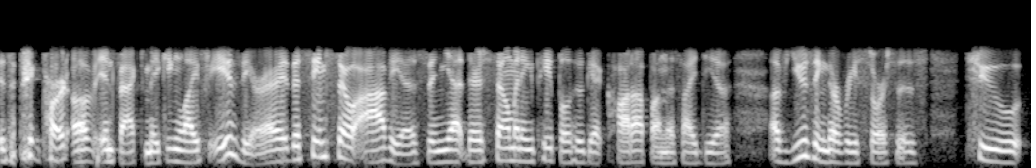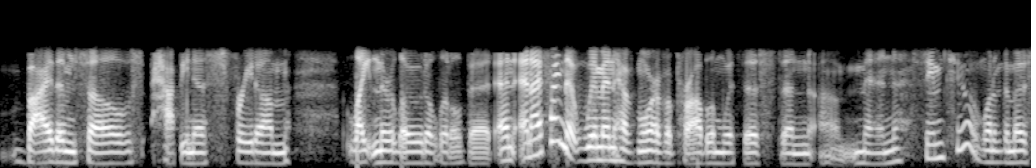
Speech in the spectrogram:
is a big part of, in fact, making life easier. Right? This seems so obvious, and yet there's so many people who get caught up on this idea of using their resources to buy themselves happiness, freedom, lighten their load a little bit. And and I find that women have more of a problem with this than um, men seem to. One of the most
